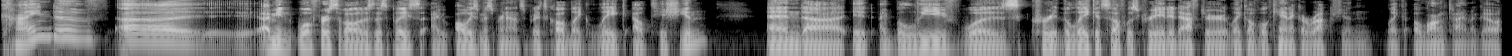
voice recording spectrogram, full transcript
kind of uh i mean well first of all it was this place i always mispronounce it but it's called like lake altician and uh it i believe was cre- the lake itself was created after like a volcanic eruption like a long time ago.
